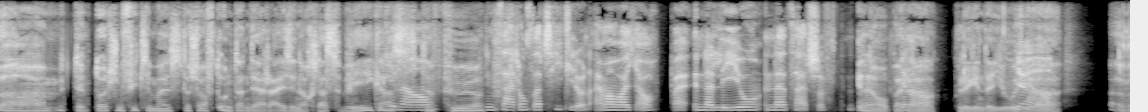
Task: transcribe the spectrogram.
äh, mit der deutschen Vizemeisterschaft und dann der Reise nach Las Vegas genau, dafür. Den Zeitungsartikel und einmal war ich auch bei in der Leo in der Zeitschrift. Genau, bei genau. der Kollegin der Julia. Ja.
